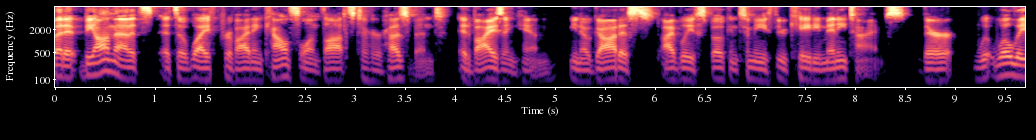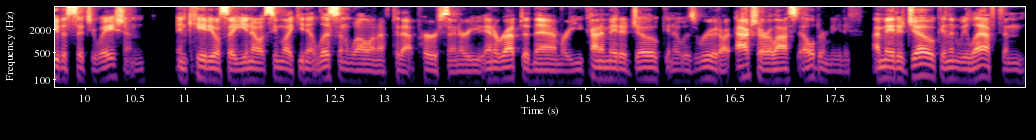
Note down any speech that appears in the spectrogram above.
but it, beyond that it's it's a wife providing counsel and thoughts to her husband advising him you know god has i believe spoken to me through katie many times. There we'll leave a situation and katie will say you know it seemed like you didn't listen well enough to that person or you interrupted them or you kind of made a joke and it was rude. Actually our last elder meeting i made a joke and then we left and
